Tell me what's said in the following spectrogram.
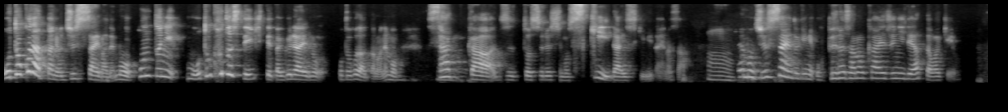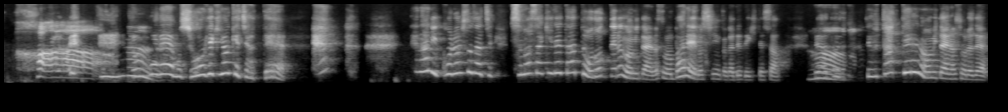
男だったのよ10歳まで。もう本当にもう男として生きてたぐらいの男だったのね。もうサッカーずっとするしもうスキー大好きみたいなさうん、でも10歳の時にオペラ座の怪人に出会ったわけよ。はあ。そこでもう衝撃を受けちゃって、え？え何この人たちつま先で立って踊ってるの？みたいなそのバレエのシーンとか出てきてさ。で私で歌ってるの？みたいなそれで。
